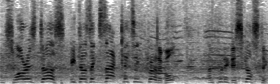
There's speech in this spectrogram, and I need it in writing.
And Suarez does. He does exactly. It's incredible and pretty disgusting.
